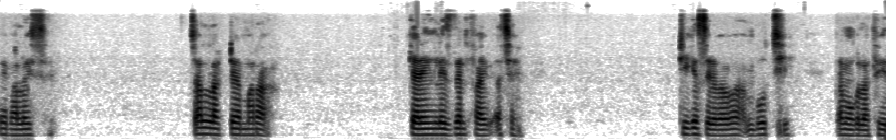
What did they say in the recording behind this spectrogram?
ভালো হয়েছে। চার লাখ টাকা মারা। ক্যারিং লেস দেন ফাইভ আচ্ছা। ঠিক আছে রে বাবা, আমি বুঝছি। এমোগুলো থুয়ে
